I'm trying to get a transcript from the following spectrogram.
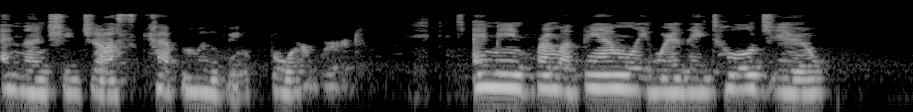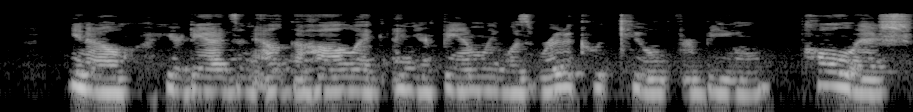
and then she just kept moving forward. I mean, from a family where they told you, you know, your dad's an alcoholic and your family was ridiculed for being Polish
